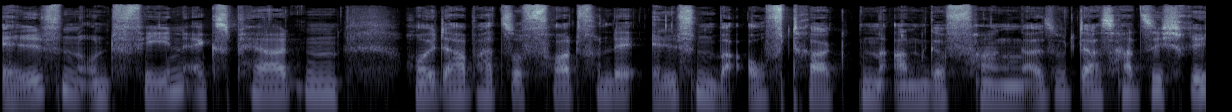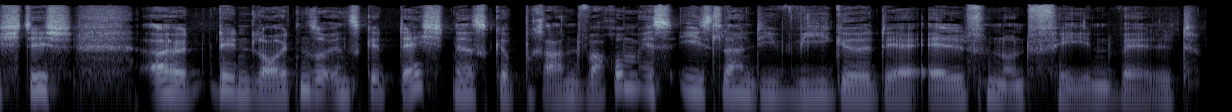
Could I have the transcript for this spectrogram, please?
Elfen- und Feenexperten heute habe, hat sofort von der Elfenbeauftragten angefangen. Also das hat sich richtig äh, den Leuten so ins Gedächtnis gebrannt. Warum ist Island die Wiege der Elfen- und Feenwelt?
